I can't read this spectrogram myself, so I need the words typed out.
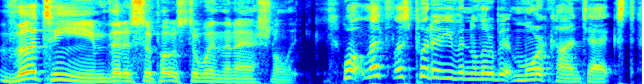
the team that is supposed to win the National League. Well, let's let's put it even a little bit more context.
